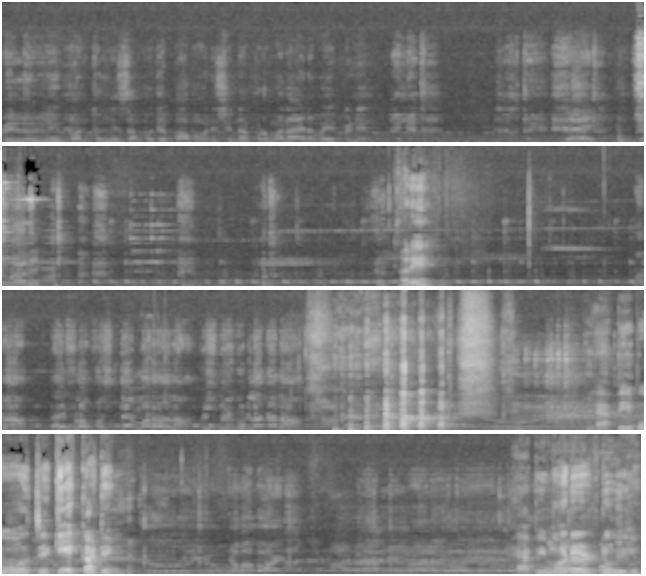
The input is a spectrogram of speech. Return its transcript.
పిల్లుల్ని పంతుల్ని చంపితే పాపం అని చిన్నప్పుడు మా నాయనమ్మ చెప్పిండే. నువ్వు కానీ Happy A murder murder to for you. you.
